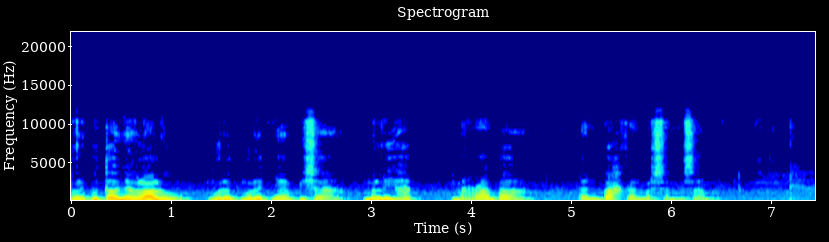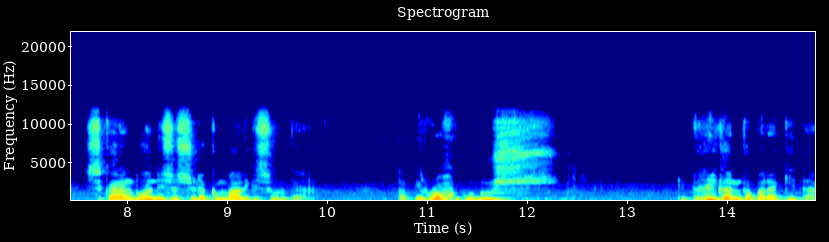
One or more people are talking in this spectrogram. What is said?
2000 tahun yang lalu, murid-muridnya bisa melihat, meraba, dan bahkan bersama-sama. Sekarang Tuhan Yesus sudah kembali ke surga. Tapi roh kudus diberikan kepada kita.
